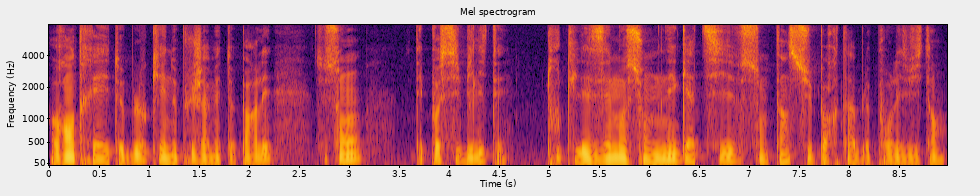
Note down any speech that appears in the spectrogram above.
rentrer et te bloquer, ne plus jamais te parler. Ce sont des possibilités toutes les émotions négatives sont insupportables pour l'évitant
